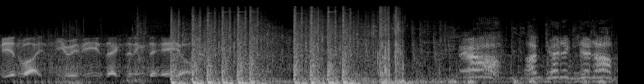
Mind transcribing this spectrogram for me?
Be advised, UAV is exiting the AO. Ah, I'm getting lit up!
